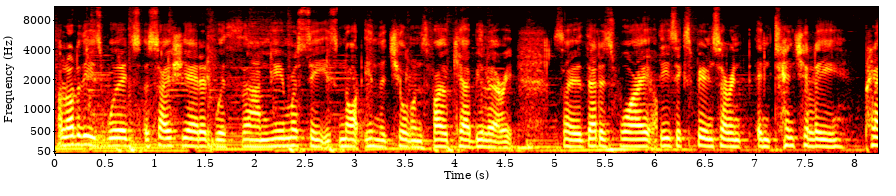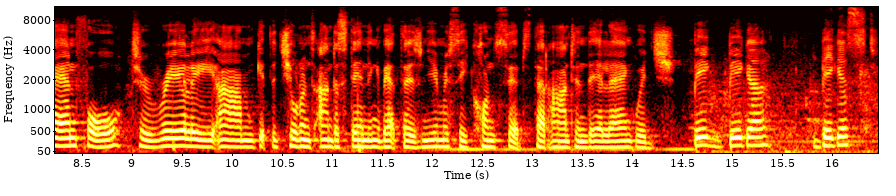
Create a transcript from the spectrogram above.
A lot of these words associated with um, numeracy is not in the children's vocabulary. So that is why these experiences are in- intentionally planned for to really um, get the children's understanding about those numeracy concepts that aren't in their language. Big, bigger, biggest,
